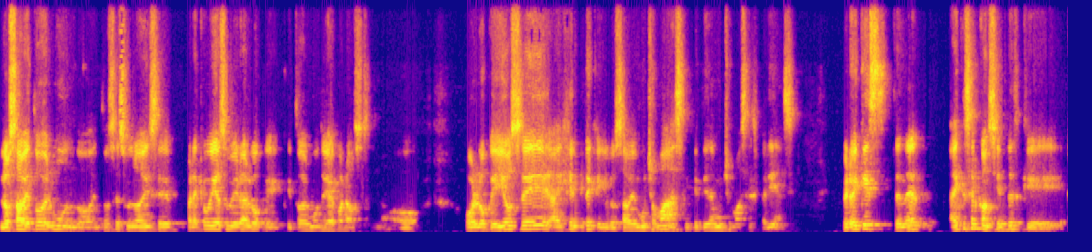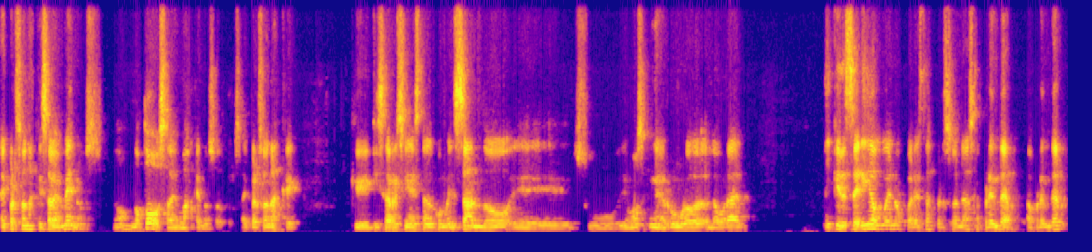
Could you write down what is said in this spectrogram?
lo sabe todo el mundo, entonces uno dice, ¿para qué voy a subir algo que, todo el mundo ya conoce? ¿no? O, o, lo que yo sé, hay gente que lo sabe mucho más y que tiene mucho más experiencia. Pero hay que tener, hay que ser conscientes que hay personas que saben menos, ¿no? No todos saben más que nosotros. Hay personas que, que quizás recién están comenzando eh, su, digamos, en el rubro laboral y que sería bueno para estas personas aprender, aprender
